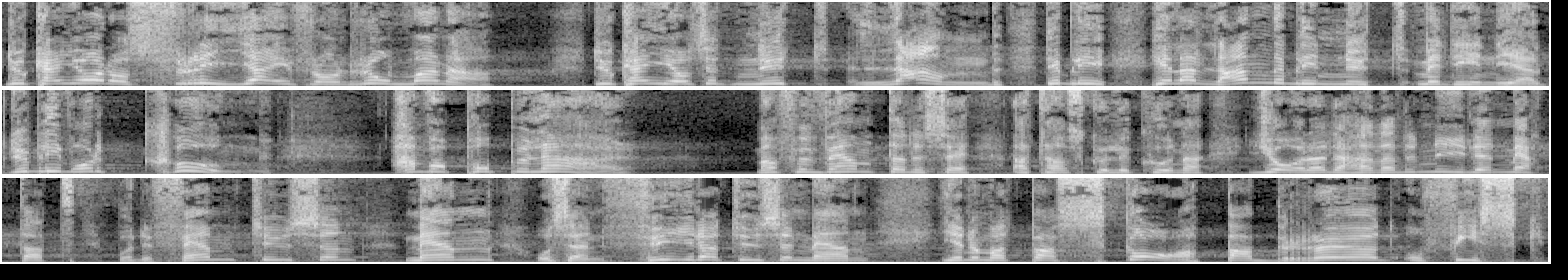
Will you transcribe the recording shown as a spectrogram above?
Du kan göra oss fria ifrån romarna. Du kan ge oss ett nytt land. Det blir, hela landet blir nytt med din hjälp. Du blir vår kung. Han var populär. Man förväntade sig att han skulle kunna göra det. Han hade nyligen mättat både 5000 män och sen 4000 män genom att bara skapa bröd och fisk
